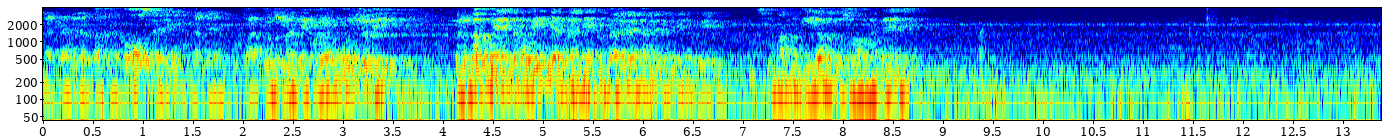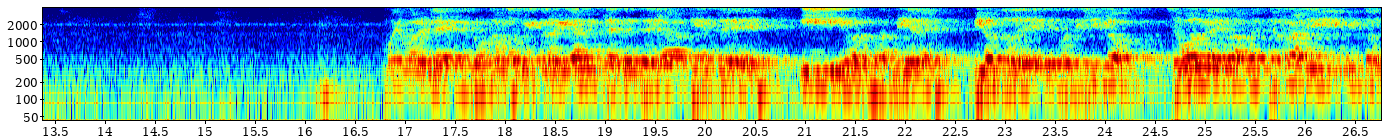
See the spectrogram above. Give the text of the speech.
la carrera pasa cosas y también el factor suerte juega mucho. Y, pero estamos bien, estamos bien y aprendiendo carrera a carrera sumando kilómetros, sumamos experiencia. Muy bueno, y le, preguntamos a Víctor Aguilar, intendente de la vertiente y bueno, también eh, piloto de, de cuadriciclos. Se vuelve nuevamente el rally Milton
